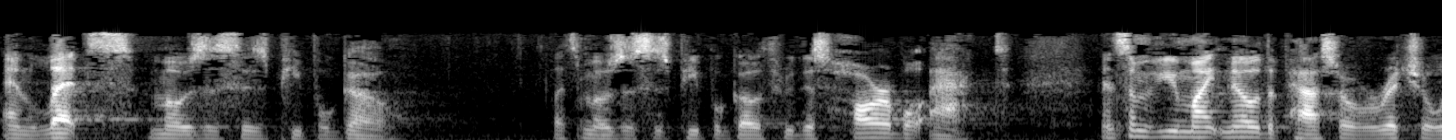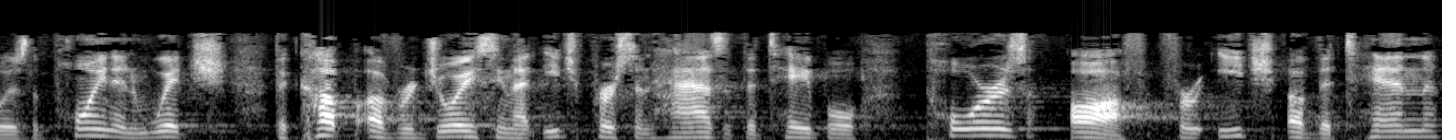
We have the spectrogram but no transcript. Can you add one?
and lets Moses' people go. Lets Moses' people go through this horrible act. And some of you might know the Passover ritual is the point in which the cup of rejoicing that each person has at the table pours off for each of the ten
